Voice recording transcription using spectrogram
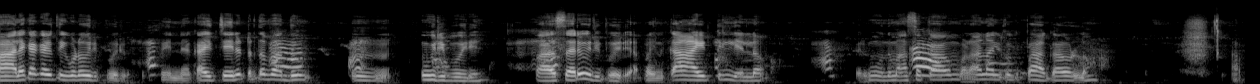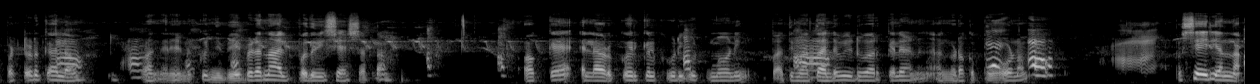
മാലയൊക്കെ കഴുത്തി കൂടെ ഉരിപ്പോരും. പിന്നെ കഴിച്ചതിനിട്ടപ്പോൾ അതും ഉം, ഊരിപ്പോര് പാസരം ഊരിപ്പോര് അപ്പം എനിക്ക് ആയിട്ടില്ലല്ലോ. ഒരു മൂന്ന് മാസമൊക്കെ ആകുമ്പോഴാണ് അതിൽക്കൊക്കെ പാകാവുള്ളൂ. അപ്പം ഇട്ടെടുക്കാമല്ലോ അപ്പം അങ്ങനെയാണ് കുഞ്ഞു ബേബിയുടെ നാൽപ്പത് വിശേഷം ഓക്കെ എല്ലാവർക്കും ഒരിക്കൽ കൂടി ഗുഡ് മോർണിംഗ്. ഫാത്തിമാത്താന്റെ വീട് വർക്കലാണ്. അങ്ങോട്ടൊക്കെ പോകണം. അപ്പം ശരി എന്നാൽ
